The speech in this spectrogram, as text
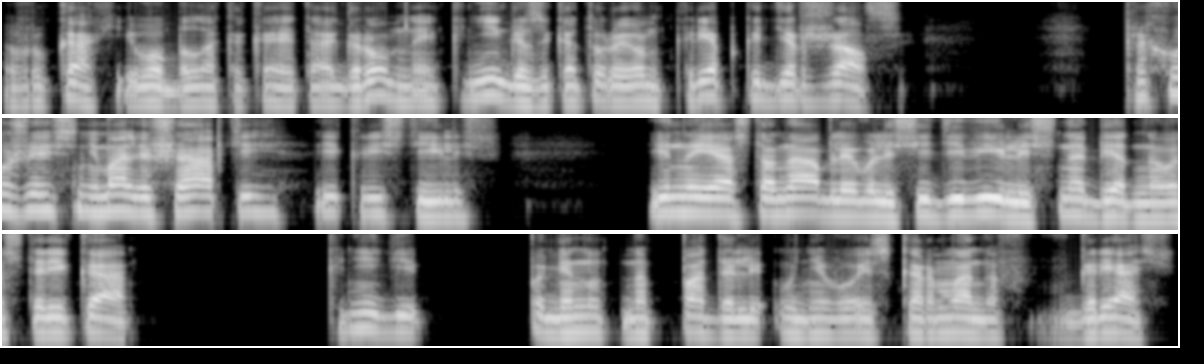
В руках его была какая-то огромная книга, за которую он крепко держался. Прохожие снимали шапки и крестились. Иные останавливались и дивились на бедного старика. Книги поминутно падали у него из карманов в грязь.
